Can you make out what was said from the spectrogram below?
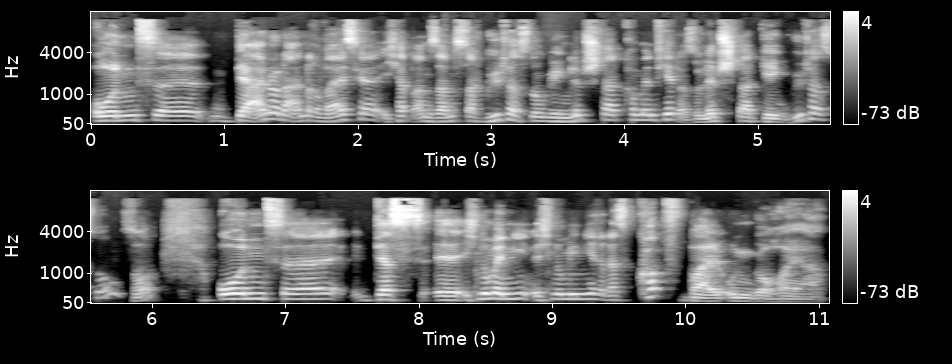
Und äh, der eine oder andere weiß ja, ich habe am Samstag Gütersloh gegen Lippstadt kommentiert, also Lippstadt gegen Gütersloh. So. Und äh, das, äh, ich, nominiere, ich nominiere das Kopfballungeheuer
